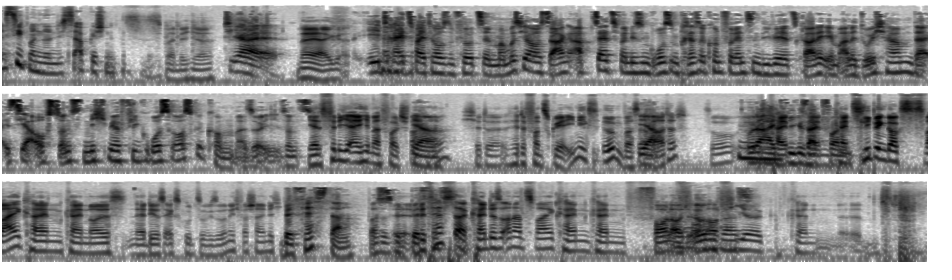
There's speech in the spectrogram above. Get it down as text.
das sieht man nur nicht, ist abgeschnitten. Das sieht man nicht, ja. Tja, naja, egal. E3 2014. Man muss ja auch sagen, abseits von diesen großen Pressekonferenzen, die wir jetzt gerade eben alle durchhaben, da ist ja auch sonst nicht mehr viel groß rausgekommen. Also sonst. Ja, das finde ich eigentlich immer voll schwach. Ja. Ne? Ich hätte, hätte von Square Enix irgendwas ja. erwartet. So, Oder halt, kein, wie gesagt, kein, von. Kein Sleeping Dogs 2, kein, kein neues. Ne, Deus Ex gut sowieso nicht wahrscheinlich. Bethesda. Was ist mit äh, Bethesda? Bethesda? Kein Dishonored 2, kein, kein Fallout, Fallout irgendwas. 4, kein. Äh,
